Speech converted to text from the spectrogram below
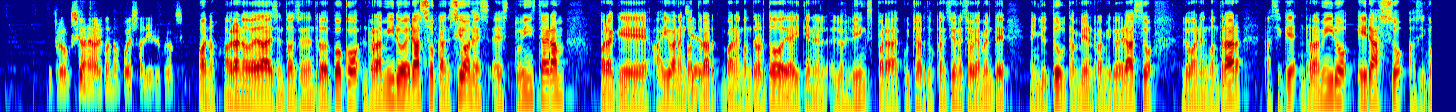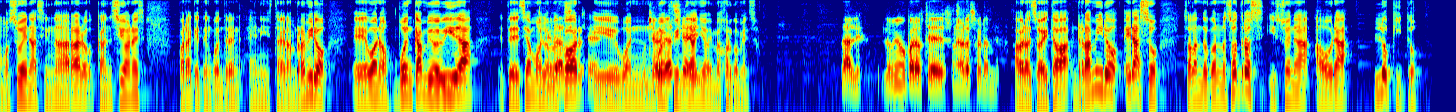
producción, a ver cuándo puede salir el próximo. Bueno, habrá novedades entonces dentro de poco. Ramiro Erazo Canciones es tu Instagram para que ahí van a encontrar, van a encontrar todo, de ahí tienen los links para escuchar tus canciones, obviamente en YouTube también Ramiro Erazo lo van a encontrar, así que Ramiro Erazo, así como suena, sin nada raro, canciones para que te encuentren en Instagram. Ramiro, eh, bueno, buen cambio de vida, te deseamos lo mejor y buen, buen fin de año y... mejor comienzo. Dale, lo mismo para ustedes, un abrazo grande. Abrazo, ahí estaba Ramiro Erazo charlando con nosotros y suena ahora Loquito.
